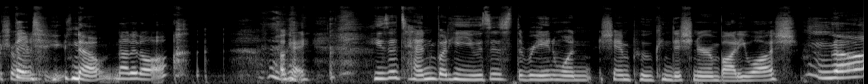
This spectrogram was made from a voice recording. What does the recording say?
show their feet. no, not at all. okay. He's a 10, but he uses 3 in 1 shampoo, conditioner, and body wash. No.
